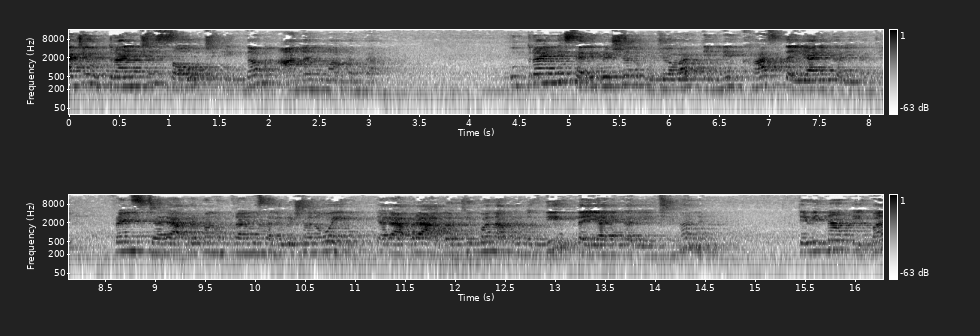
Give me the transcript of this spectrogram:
આજે ઉત્તરાયણ છે, સૌ જ એકદમ આનંદમાં હતા. ઉત્તરાયણની સેલિબ્રેશન ઉજવવા તેમને ખાસ તૈયારી કરી હતી. ફ્રેન્ડ્સ જ્યારે આપણે પણ ઉત્તરાયણની સેલિબ્રેશન હોય, ત્યારે આપણે આગળથી પણ આપણે બધી તૈયારી કરીએ છીએ, હા ને? તેવી રીતના તે પણ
